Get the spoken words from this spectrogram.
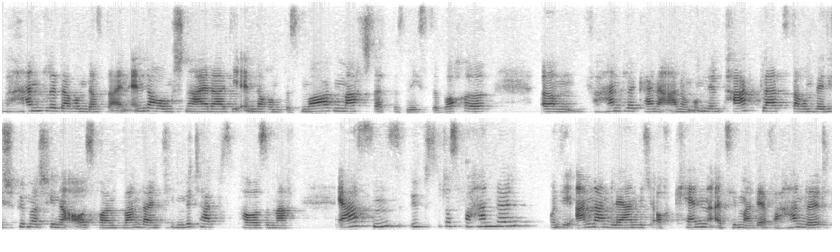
Verhandle darum, dass dein Änderungsschneider die Änderung bis morgen macht, statt bis nächste Woche. Ähm, verhandle, keine Ahnung, um den Parkplatz, darum, wer die Spülmaschine ausräumt, wann dein Team Mittagspause macht. Erstens übst du das Verhandeln und die anderen lernen dich auch kennen als jemand, der verhandelt.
